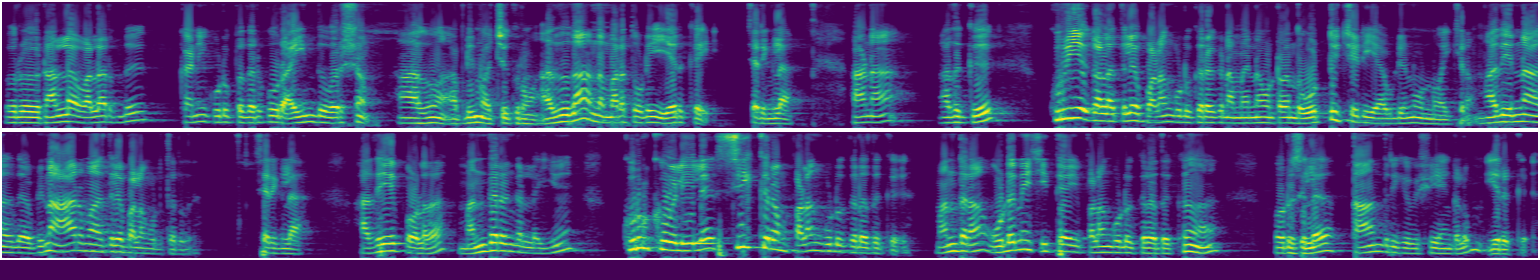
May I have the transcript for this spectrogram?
ஒரு நல்லா வளர்ந்து கனி கொடுப்பதற்கு ஒரு ஐந்து வருஷம் ஆகும் அப்படின்னு வச்சுக்கிறோம். அதுதான் அந்த மரத்துடைய இயற்கை. சரிங்களா? ஆனால் அதுக்கு குறுகிய காலத்திலே பழம் கொடுக்குறதுக்கு நம்ம என்ன பண்ணுறோம் அந்த ஒட்டு செடி அப்படின்னு ஒன்று வைக்கிறோம். அது என்ன ஆகுது அப்படின்னா ஆறு மாதத்துலேயே பழம் கொடுத்துருது. சரிங்களா? அதே போல தான் மந்திரங்கள்லையும் குறுக்கு வழியில் சீக்கிரம் பழம் கொடுக்கறதுக்கு மந்திரம் உடனே சித்தியாகி பழம் கொடுக்கறதுக்கும் ஒரு சில தாந்திரிக விஷயங்களும் இருக்குது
